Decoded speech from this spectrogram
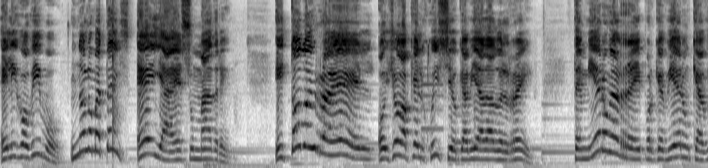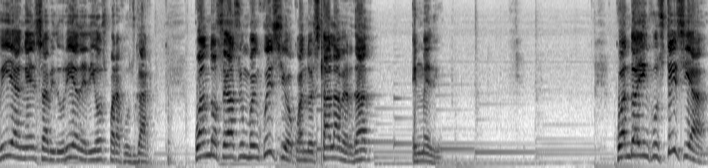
el hijo vivo, no lo matéis, ella es su madre. Y todo Israel oyó aquel juicio que había dado el rey. Temieron al rey porque vieron que había en él sabiduría de Dios para juzgar. ¿Cuándo se hace un buen juicio? Cuando está la verdad en medio. Cuando hay injusticia,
